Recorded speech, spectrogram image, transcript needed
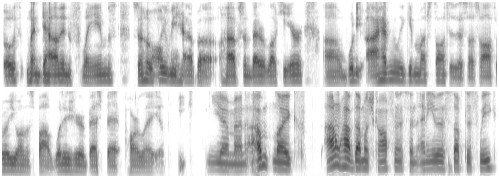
Both went down in flames. So hopefully we have uh, have some better luck here. Um, what do you, I haven't really given much thought to this, uh, so I'll throw you on the spot. What is your best bet parlay of the week? Yeah, man. I'm like I don't have that much confidence in any of this stuff this week,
